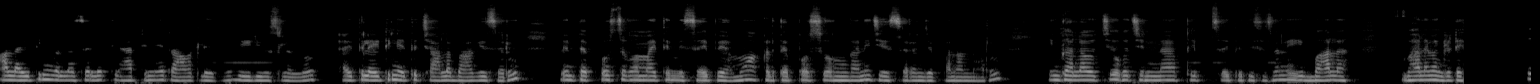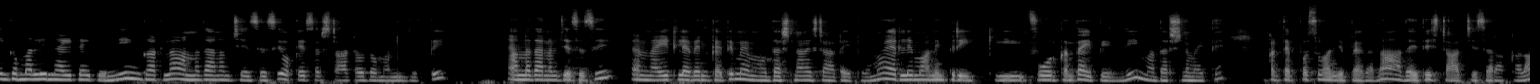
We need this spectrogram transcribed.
ఆ లైటింగ్ వల్ల అసలు క్లారిటీనే రావట్లేదు వీడియోస్లలో. అయితే లైటింగ్ అయితే చాలా బాగా వేశారు. మేము తెప్పోత్సవం అయితే మిస్ అయిపోయాము. అక్కడ తెప్పోత్సవం కానీ చేస్తారని చెప్పని అన్నారు ఇంకా అలా వచ్చి ఒక చిన్న క్లిప్స్ అయితే తీసేసాను. ఈ బాల బాల వెంకటేష్ ఇంకా మళ్ళీ నైట్ అయిపోయింది. ఇంకా అట్లా అన్నదానం చేసేసి ఒకేసారి స్టార్ట్ అవుదామని చెప్పి అన్నదానం చేసేసి నైట్ లెవెన్కి అయితే మేము దర్శనానికి స్టార్ట్ అయిపోయాము. ఎర్లీ మార్నింగ్ త్రీకి ఫోర్కి అంతా అయిపోయింది మా దర్శనం అయితే అక్కడ తెప్పొస్తాం అని చెప్పా కదా అదైతే స్టార్ట్ చేశారు అక్కడ.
